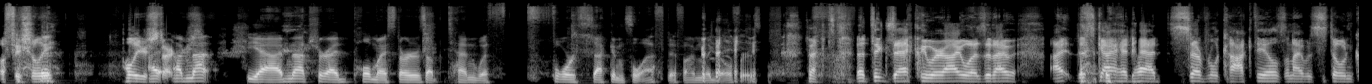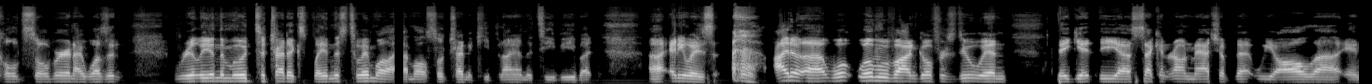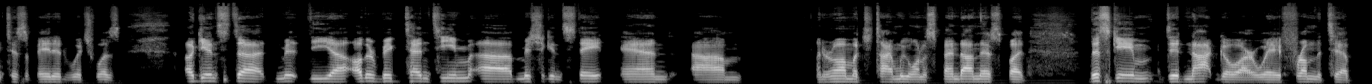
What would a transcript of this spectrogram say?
officially, pull your starters. I, I'm not, yeah, I'm not sure I'd pull my starters up 10 with four seconds left if I'm the Gophers. that's that's exactly where I was, and I, I this guy had had several cocktails, and I was stone cold sober, and I wasn't really in the mood to try to explain this to him. While I'm also trying to keep an eye on the TV, but uh, anyways, I uh, we'll we'll move on. Gophers do win. They get the uh, second round matchup that we all uh, anticipated, which was against uh, the uh, other Big Ten team, uh, Michigan State, and um, I don't know how much time we want to spend on this, but this game did not go our way from the tip.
